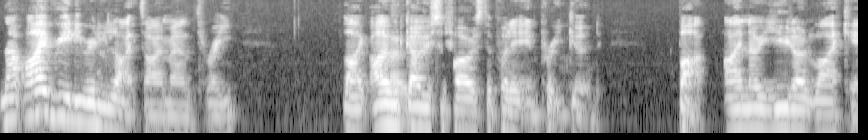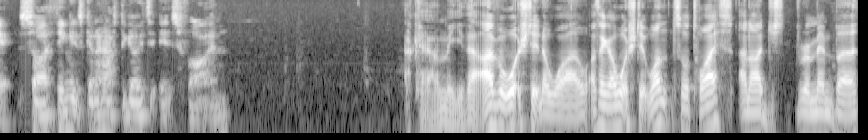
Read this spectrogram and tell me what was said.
Now, I really, really liked Iron Man 3. Like, I would Oh. go so far as to put it in pretty good. But I know you don't like it, so I think it's going to have to go to It's Fine. Okay, I'll meet you there. I haven't watched it in a while. I think I watched it once or twice, and I just remember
